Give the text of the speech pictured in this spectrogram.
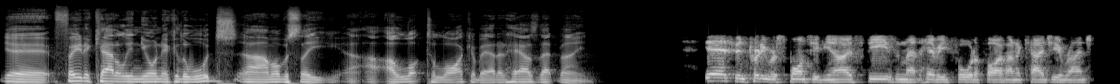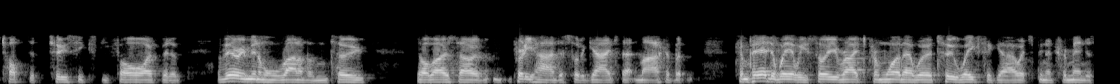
Yeah, feeder cattle in your neck of the woods. Um, obviously, a, a, lot to like about it. How's that been? Yeah, it's been pretty responsive. You know, steers in that heavy four to five hundred kg range, topped at two sixty five, but a, a, very minimal run of them too. Although, so pretty hard to sort of gauge that market, but compared to where we saw rates from where they were two weeks ago, it's been a tremendous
